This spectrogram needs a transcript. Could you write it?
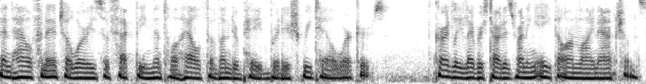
and how financial worries affect the mental health of underpaid British retail workers. Currently, Labor Start is running eight online actions.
